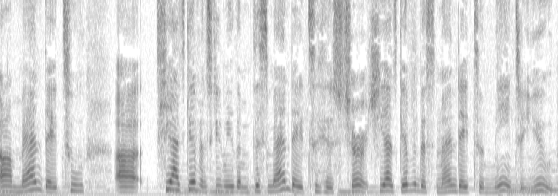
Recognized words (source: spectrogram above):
uh, mandate to uh, he has given excuse me the, this mandate to his church. He has given this mandate to me to you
